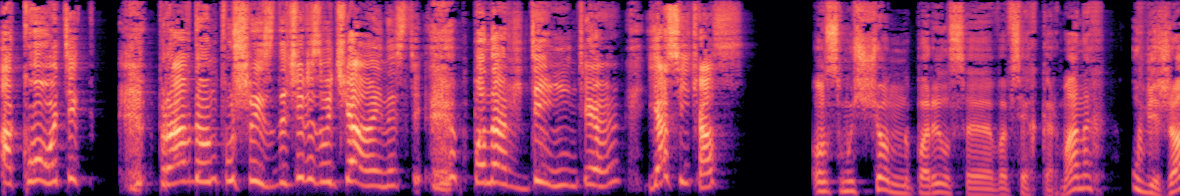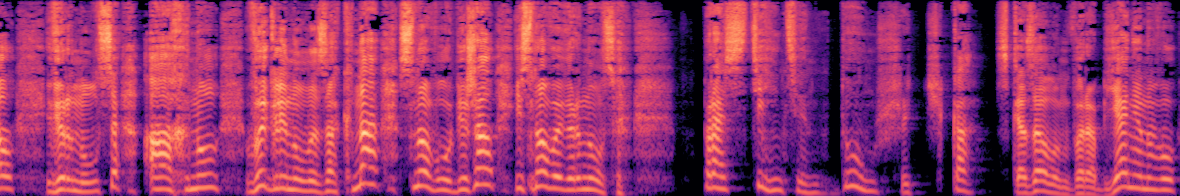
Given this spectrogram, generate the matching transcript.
а котик? Правда, он пушист до чрезвычайности! Подождите, я сейчас!» Он смущенно порылся во всех карманах, убежал, вернулся, ахнул, выглянул из окна, снова убежал и снова вернулся. «Простите, душечка», — сказал он Воробьянинову,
